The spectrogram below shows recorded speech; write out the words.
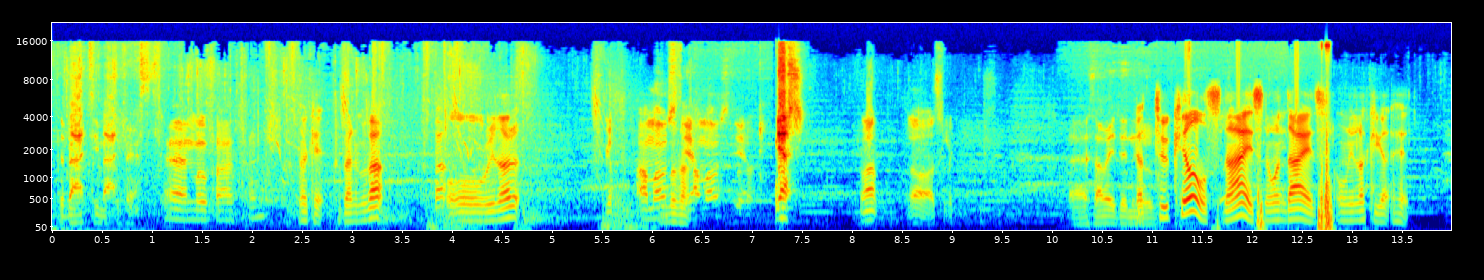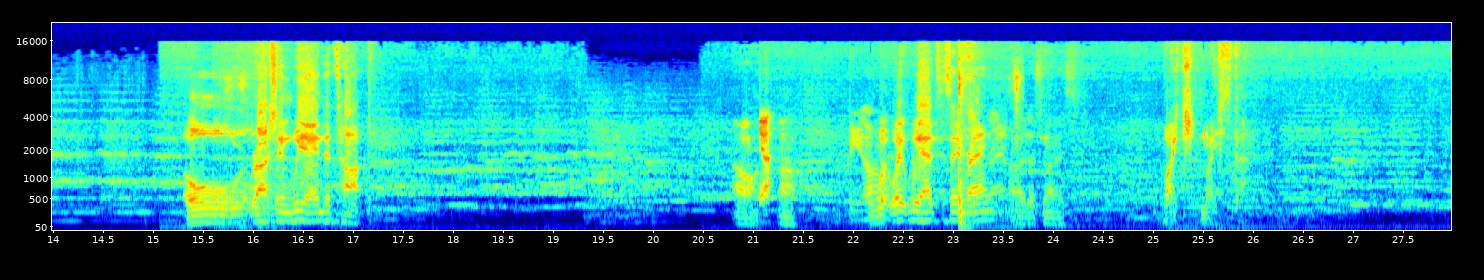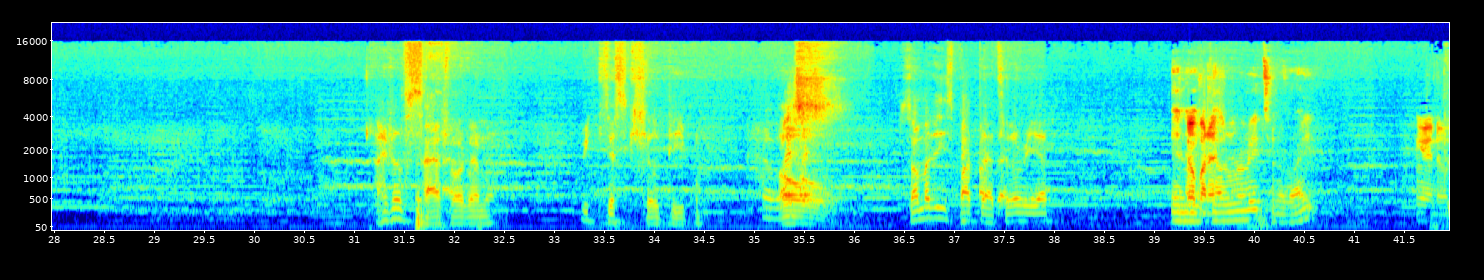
The back team is the best. And move out, French. Okay, prepare to move out. All reloaded. Almost, Move up. yeah. Almost, yeah. Yes. Come on. Oh, it's like. Uh, somebody didn't Got move. two kills. Nice. No one died. Only Lucky got hit. Oh, Russian, we are in the top. Oh, Yeah. Oh. We are. Wait, wait, we had the same rank? Oh, that's nice. Weichmeister. I feel sad for them. We just killed people. Oh. Somebody spot the artillery yet? In No, the but I- cavalry to the right. Yeah, no.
